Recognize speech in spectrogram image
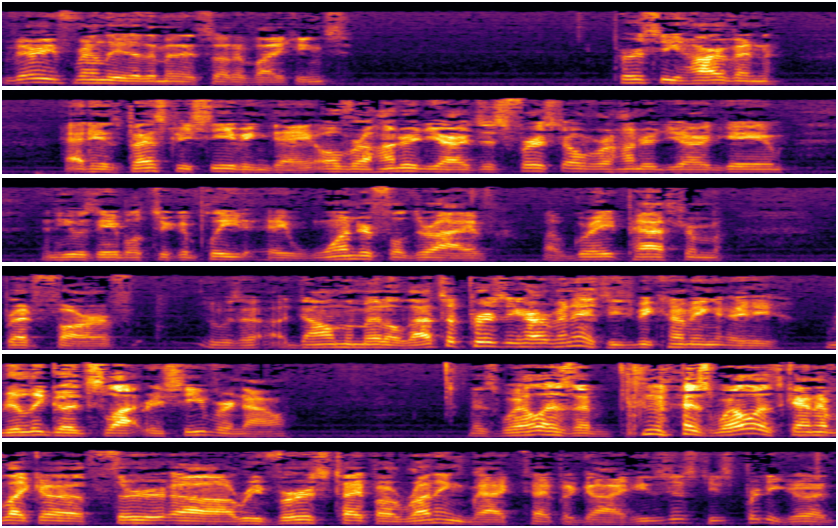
very friendly to the Minnesota Vikings. Percy Harvin had his best receiving day, over 100 yards, his first over 100 yard game, and he was able to complete a wonderful drive, a great pass from Brett Favre. It was a, down the middle. That's what Percy Harvin is. He's becoming a really good slot receiver now, as well as a as well as kind of like a third uh, reverse type of running back type of guy. He's just he's pretty good.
